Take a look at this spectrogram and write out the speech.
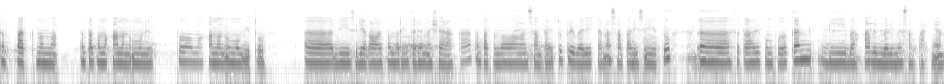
Tempat tempat pemakaman umum pemakaman umum itu e, disediakan oleh pemerintah dan masyarakat. Tempat pembuangan sampah itu pribadi karena sampah di sini itu e, setelah dikumpulkan dibakar limbah-limbah sampahnya.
